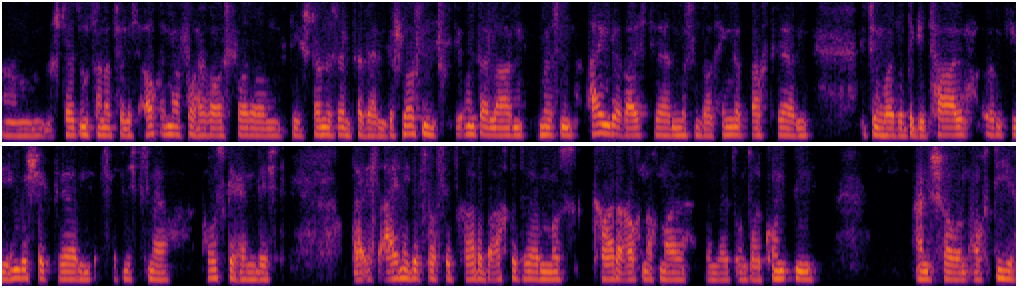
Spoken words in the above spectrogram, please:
ähm, stellt uns dann natürlich auch immer vor Herausforderungen. Die Standesämter werden geschlossen, die Unterlagen müssen eingereicht werden, müssen dort hingebracht werden, beziehungsweise digital irgendwie hingeschickt werden. Es wird nichts mehr ausgehändigt. Da ist einiges, was jetzt gerade beachtet werden muss, gerade auch nochmal, wenn wir jetzt unsere Kunden anschauen. Auch die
